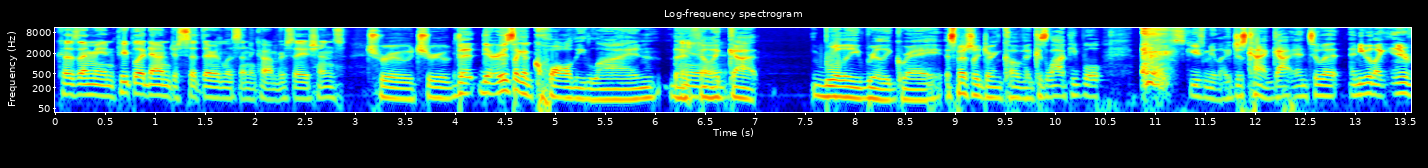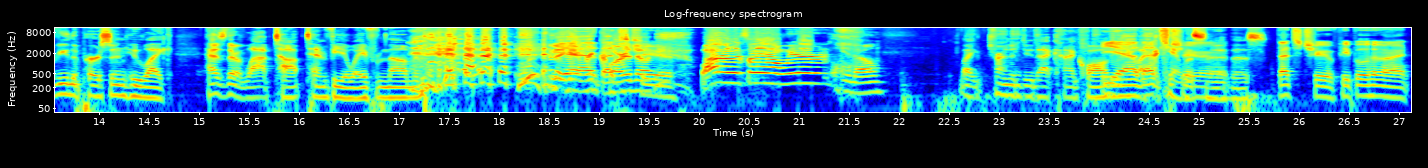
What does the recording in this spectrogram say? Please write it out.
because I mean, people are down to just sit there and listen to conversations. True, true. That there is like a quality line that I Yeah. feel like got really, really gray, especially during COVID, because a lot of people, excuse me, like just kind of got into it, and you would like interview the person who like has their laptop ten feet away from them, and, and they Yeah, get that's like, true. Why is so weird? You know, like trying to do that kind of quality. Yeah, like, that's I can't listen true. to this. That's true. People who aren't,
